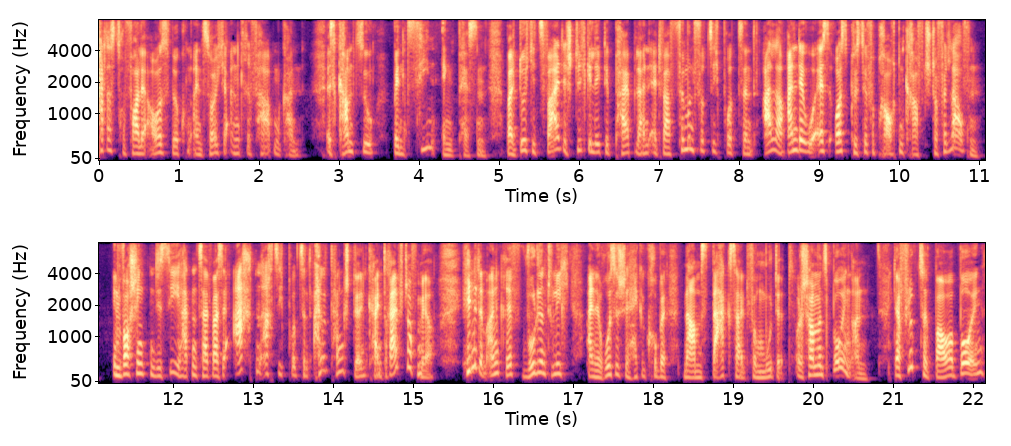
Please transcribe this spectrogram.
katastrophale Auswirkungen ein solcher Angriff haben kann. Es kam zu Benzinengpässen, weil durch die zweite stillgelegte Pipeline etwa 45 Prozent aller an der US-Ostküste verbrauchten Kraftstoffe laufen. In Washington DC hatten zeitweise 88 Prozent aller Tankstellen keinen Treibstoff mehr. Hinter dem Angriff wurde natürlich eine russische Hackergruppe namens Darkseid vermutet. Oder schauen wir uns Boeing an. Der Flugzeugbauer Boeing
